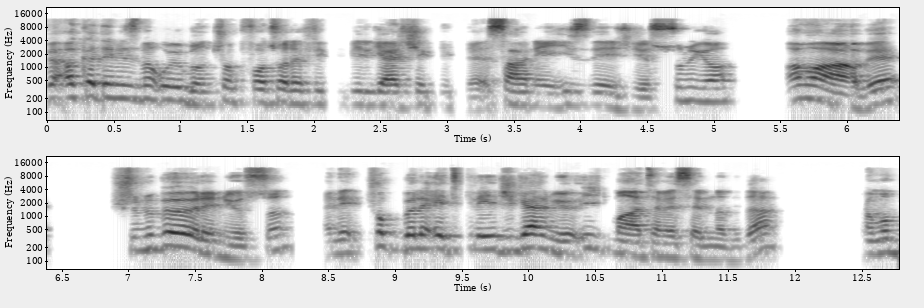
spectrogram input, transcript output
Ve akademizme uygun, çok fotoğrafik bir gerçeklikle sahneyi izleyiciye sunuyor. Ama abi şunu bir öğreniyorsun. Hani çok böyle etkileyici gelmiyor ilk matem eserin adı da. Ama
